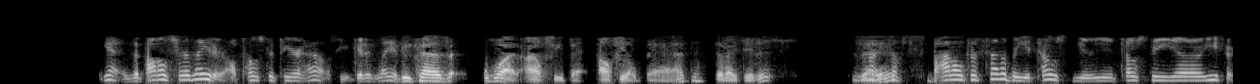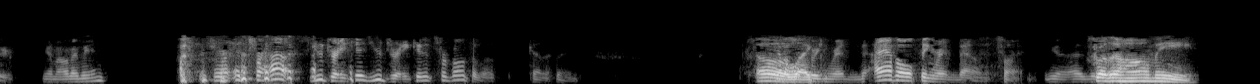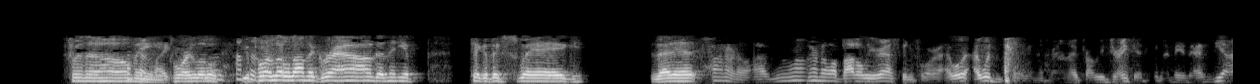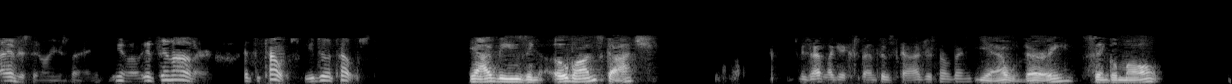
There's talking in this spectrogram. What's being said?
yeah, the bottles for later. I'll post it to your house. You get it later. because what? I'll feel bad. I'll feel bad that I did it. Is No, that it's it? a bottle to celebrate. You toast. You you toast the uh, ether. You know what I mean? It's for, it's for us. You drink it. You drink it. It's for both of us. Kind of thing. Oh, I have, oh, the whole like thing written, I have the whole thing written down. It's fine. I for the homie. For the homie. like- you pour a little. You pour a little on the ground, and then you take a big swig. Is that it? I don't know. I, I don't know what bottle you're asking for. I w- I wouldn't pour it in the ground. I'd probably drink it. But I mean, I, yeah, I understand what you're saying. You know, it's in honor. It's a toast. You do a toast. Yeah, I'd be using Oban Scotch. Is that like expensive scotch or something? Yeah, very single malt,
